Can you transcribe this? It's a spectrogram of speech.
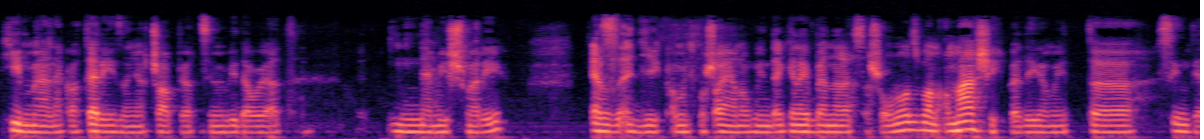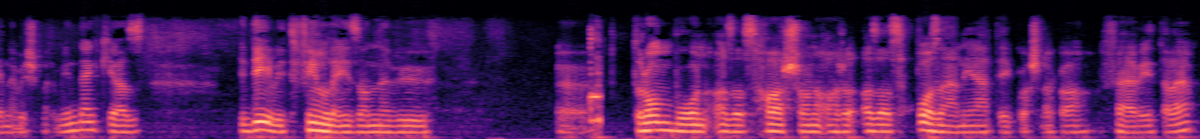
Himmelnek a Terézanya csapja című videóját nem ismeri. Ez az egyik, amit most ajánlok mindenkinek, benne lesz a show notes-ban. A másik pedig, amit uh, szintén nem ismer mindenki, az David Finlayson nevű uh, trombón, azaz harson, azaz pozáni játékosnak a felvétele,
